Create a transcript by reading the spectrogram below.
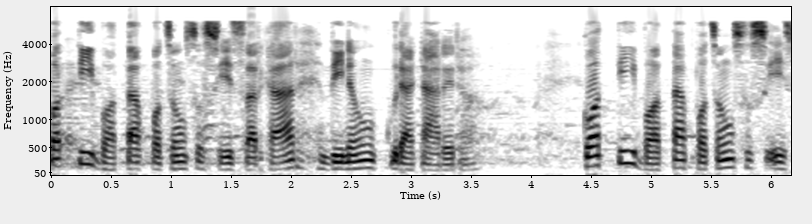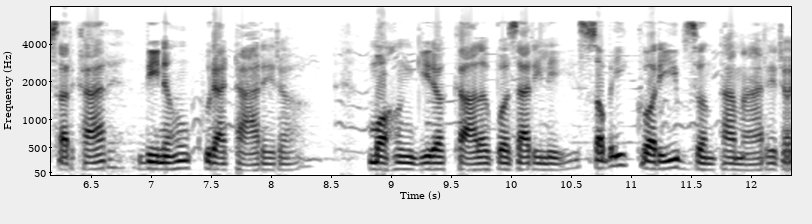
कति भत्ता पचाउँछ से सरकार दिनहुँ कुरा टारेर। कति भत्ता पचाउँछ से सरकार दिनहुँ कुरा टारेर। महँगी र कालो बजारीले सबै गरिब जनता मारेर।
